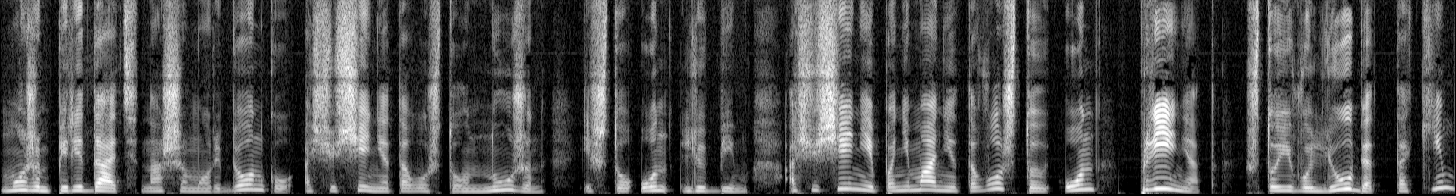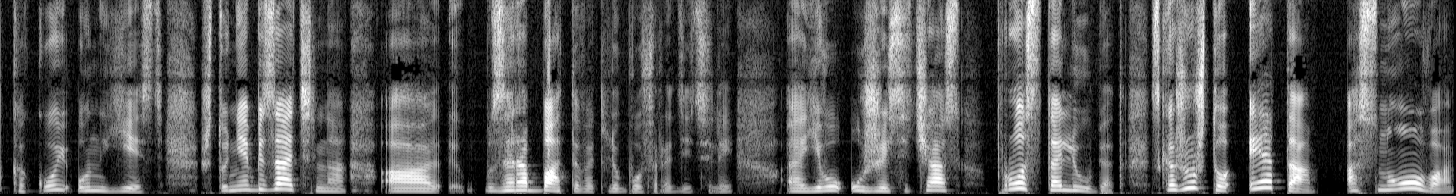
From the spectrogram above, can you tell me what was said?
можем передать нашему ребенку ощущение того, что он нужен и что он любим, ощущение и понимание того, что он принят, что его любят таким, какой он есть, что не обязательно а, зарабатывать любовь родителей, а его уже сейчас просто любят. Скажу, что это основа,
